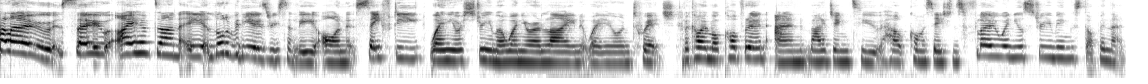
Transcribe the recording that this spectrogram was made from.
Hello! So I have done a lot of videos recently on safety when you're a streamer, when you're online, when you're on Twitch, becoming more confident and managing to help conversations flow when you're streaming, stopping that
